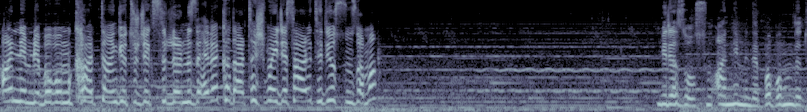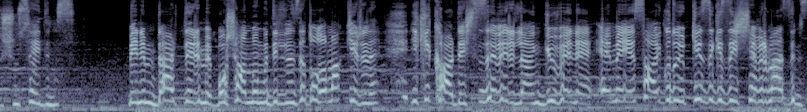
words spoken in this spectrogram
annemle babamı kalpten götürecek sırlarınızı eve kadar taşımaya cesaret ediyorsunuz ama... Biraz olsun annemi de babamı da düşünseydiniz. Benim dertlerimi, boşanmamı dilinize dolamak yerine iki kardeş size verilen güvene, emeğe saygı duyup gizli gizli iş çevirmezdiniz.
